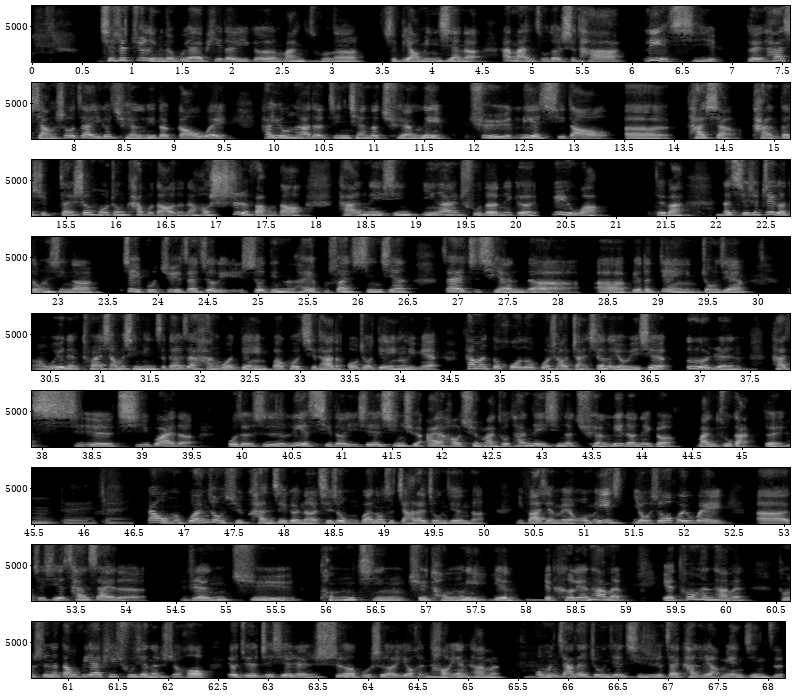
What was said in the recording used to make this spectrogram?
其实剧里面的 VIP 的一个满足呢是比较明显的，他满足的是他猎奇，对他享受在一个权力的高位，他用他的金钱的权利去猎奇到呃他想看但是在生活中看不到的，然后释放到他内心阴暗处的那个欲望，对吧？那其实这个东西呢，这部剧在这里设定的它也不算新鲜，在之前的呃别的电影中间。嗯，我有点突然想不起名字，但是在韩国电影，包括其他的欧洲电影里面，他们都或多或少展现了有一些恶人他奇呃奇怪的或者是猎奇的一些兴趣爱好，去满足他内心的权利的那个满足感。对，嗯，对对。那我们观众去看这个呢？其实我们观众是夹在中间的，你发现没有？我们一有时候会为呃这些参赛的人去。同情、去同理，也也可怜他们，也痛恨他们。同时呢，当 VIP 出现的时候，又觉得这些人十恶不赦，又很讨厌他们。我们夹在中间，其实是在看两面镜子。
